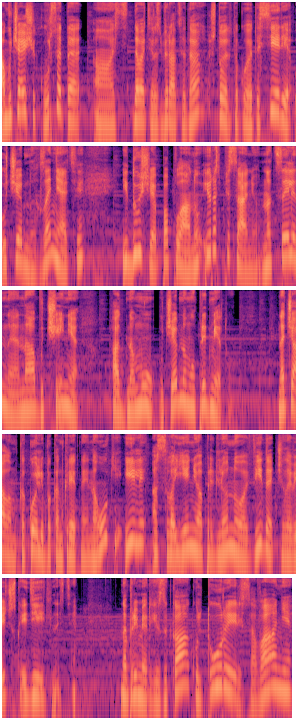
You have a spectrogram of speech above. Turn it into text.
Обучающий курс это, а, давайте разбираться, да, что это такое? Это серия учебных занятий, идущая по плану и расписанию, нацеленная на обучение одному учебному предмету, началом какой-либо конкретной науки или освоению определенного вида человеческой деятельности, например, языка, культуры, рисования.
